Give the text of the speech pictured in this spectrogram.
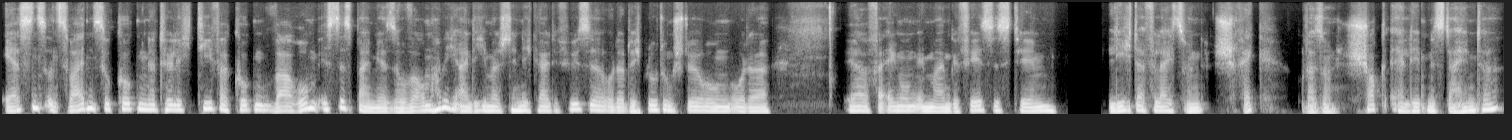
Erstens und zweitens zu gucken, natürlich tiefer gucken, warum ist es bei mir so? Warum habe ich eigentlich immer ständig kalte Füße oder Durchblutungsstörungen oder ja, Verengungen in meinem Gefäßsystem? Liegt da vielleicht so ein Schreck oder so ein Schockerlebnis dahinter?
